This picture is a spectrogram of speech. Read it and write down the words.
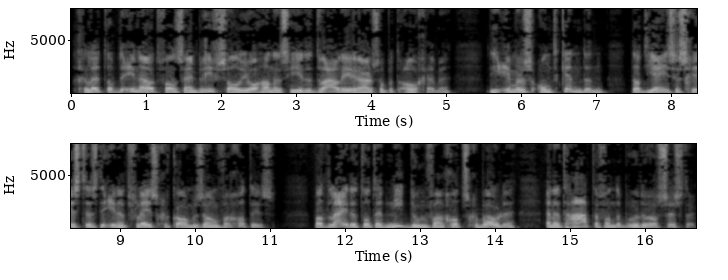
Gelet op de inhoud van zijn brief zal Johannes hier de dwaalleraars op het oog hebben, die immers ontkenden dat Jezus Christus de in het vlees gekomen Zoon van God is, wat leidde tot het niet doen van Gods geboden en het haten van de broeder of zuster.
